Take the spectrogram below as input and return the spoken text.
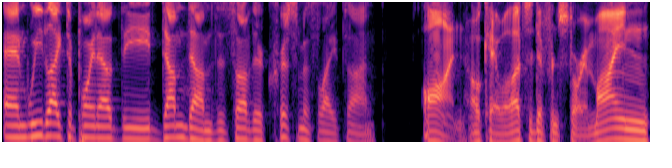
and we like to point out the dum dums that still have their Christmas lights on. On. Okay, well, that's a different story. Mine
